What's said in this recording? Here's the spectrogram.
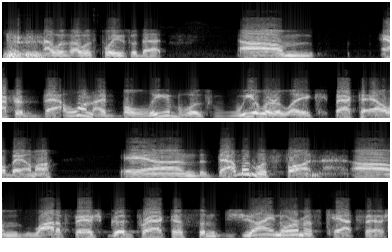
I was I was pleased with that. Um, after that one, I believe was Wheeler Lake back to Alabama and that one was fun. A um, lot of fish, good practice, some ginormous catfish.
